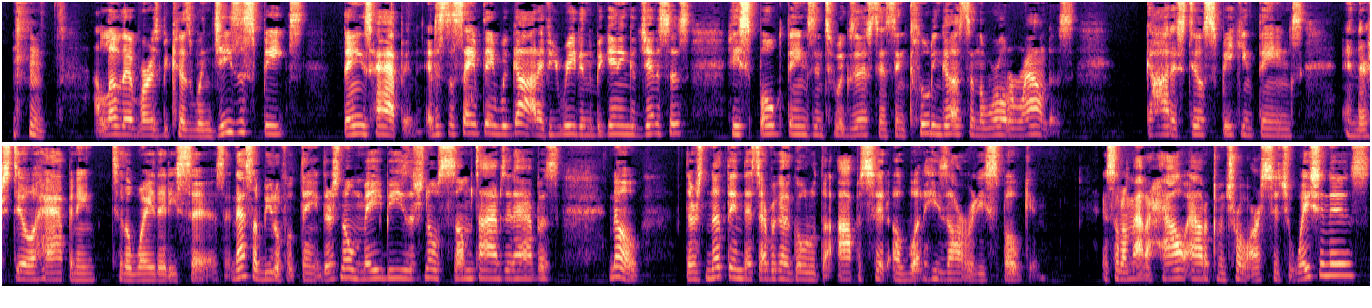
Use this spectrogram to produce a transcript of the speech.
I love that verse because when Jesus speaks, things happen. And it's the same thing with God. If you read in the beginning of Genesis, he spoke things into existence, including us and the world around us. God is still speaking things and they're still happening to the way that he says. And that's a beautiful thing. There's no maybes, there's no sometimes it happens. No, there's nothing that's ever going to go to the opposite of what he's already spoken. And so, no matter how out of control our situation is,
